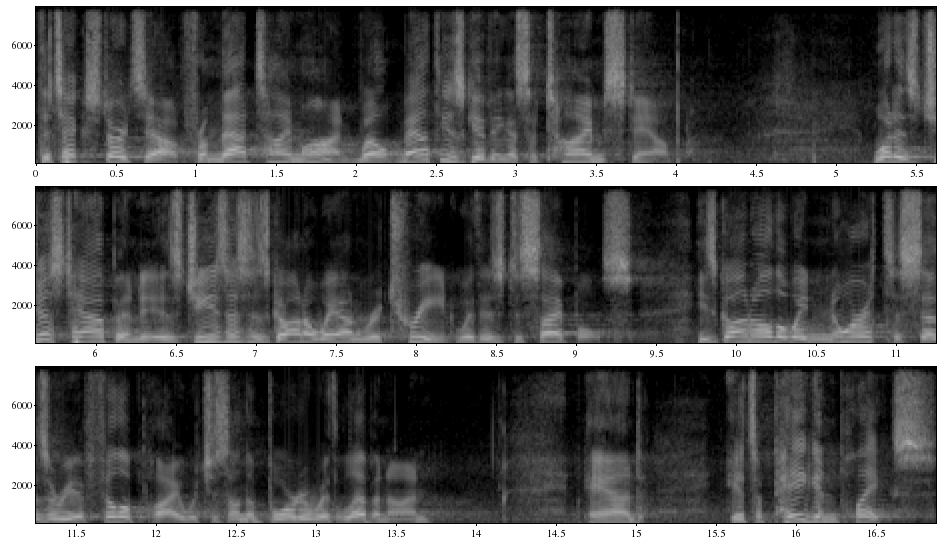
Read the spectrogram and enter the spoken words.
The text starts out from that time on. Well, Matthew's giving us a time stamp. What has just happened is Jesus has gone away on retreat with his disciples. He's gone all the way north to Caesarea Philippi, which is on the border with Lebanon, and it's a pagan place.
